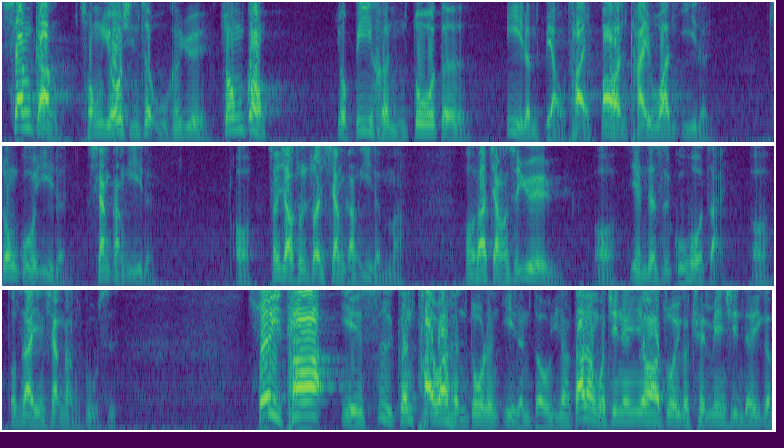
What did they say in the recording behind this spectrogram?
香港从游行这五个月，中共有逼很多的艺人表态，包含台湾艺人、中国艺人、香港艺人。哦，陈小春算香港艺人吗？哦，他讲的是粤语，哦，演的是《古惑仔》哦，都是在演香港的故事。所以他也是跟台湾很多人艺人都一样。当然，我今天又要做一个全面性的一个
